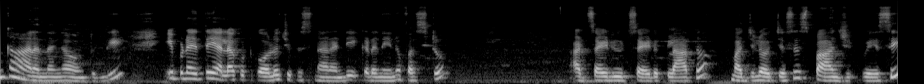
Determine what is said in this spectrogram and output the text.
ఇంకా ఆనందంగా ఉంటుంది. ఇప్పుడైతే ఎలా కుట్టుకోవాలో చూపిస్తున్నానండి. ఇక్కడ నేను ఫస్ట్ అటు సైడ్ ఇటు సైడ్ క్లాత్ మధ్యలో వచ్చేసి స్పాంజ్ వేసి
